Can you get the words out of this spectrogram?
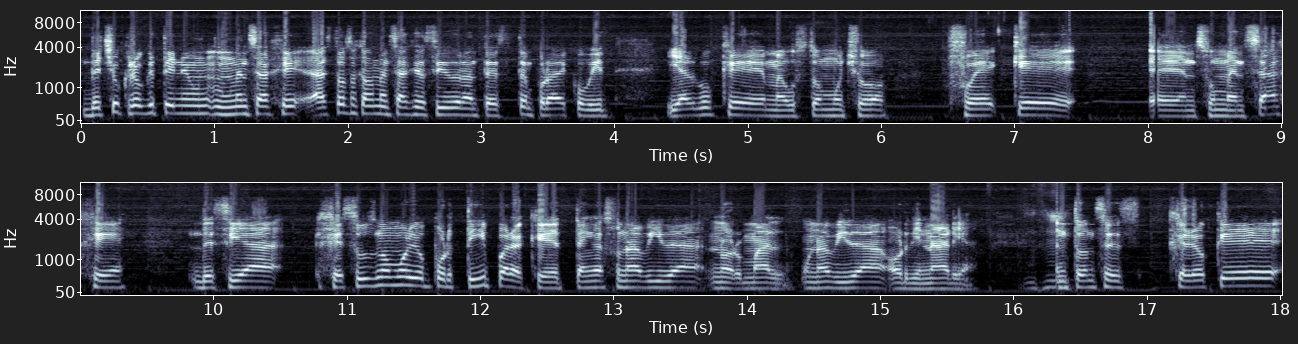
de hecho creo que tiene un, un mensaje, ha estado sacando mensajes así durante esta temporada de COVID y algo que me gustó mucho fue que en su mensaje decía, Jesús no murió por ti para que tengas una vida normal, una vida ordinaria. Entonces, creo que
